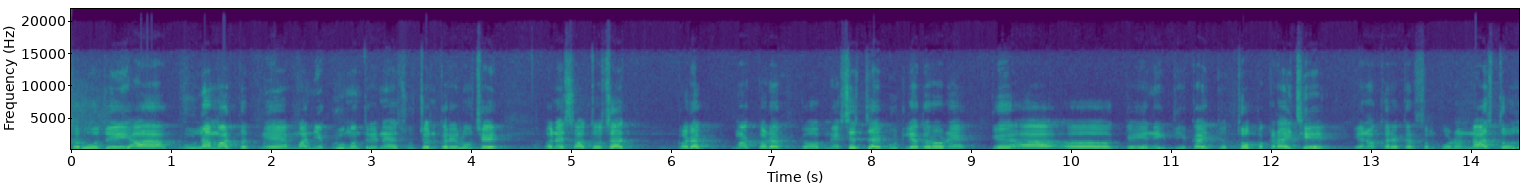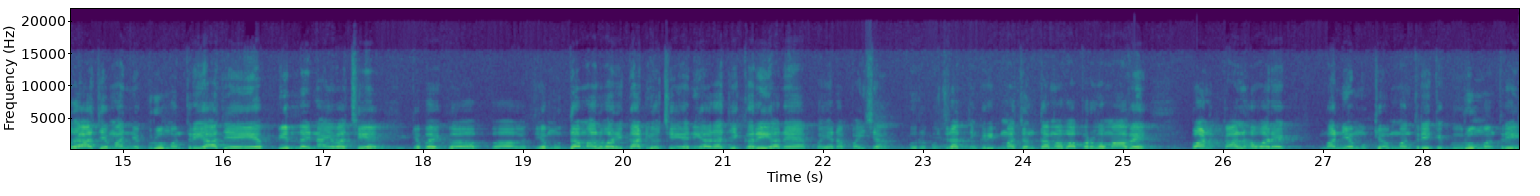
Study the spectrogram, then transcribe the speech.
કરવો જોઈએ. આ ગૃહના મારફત મેં માન્ય ગૃહમંત્રીને સૂચન કરેલું છે. અને સાથોસાથ કડકમાં કડક મેસેજ જાય બુટલેગરોને કે આ કે એની જે કાંઈ જથ્થો પકડાય છે, એનો ખરેખર સંપૂર્ણ નાશ થવો જોઈએ. આજે માન્ય ગૃહમંત્રી આજે એ બિલ લઈને આવ્યા છે કે ભાઈ જે મુદ્દા માલવાળી ગાડીઓ છે એની હરાજી કરી અને એના પૈસા ગુજરાતની ગરીબમાં જનતામાં વાપરવામાં આવે. પણ કાલ સવારે માન્ય મુખ્યમંત્રી કે ગૃહમંત્રી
